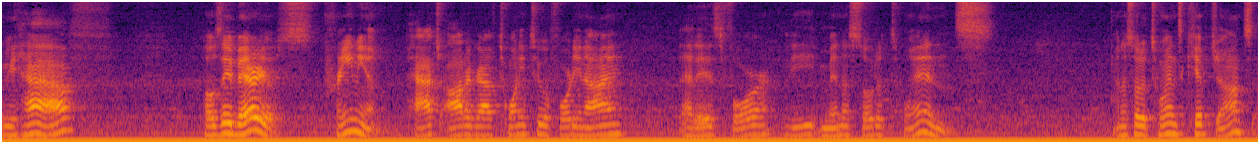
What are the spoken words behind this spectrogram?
We have Jose Berrios, premium patch autograph 22 of 49. That is for the Minnesota Twins. Minnesota Twins, Kip Johnson.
